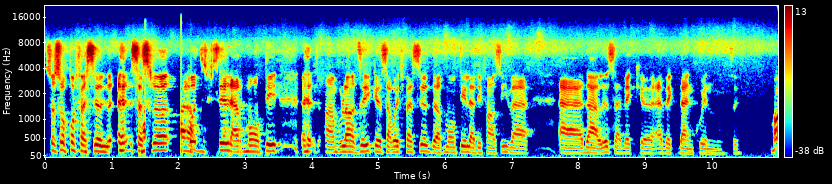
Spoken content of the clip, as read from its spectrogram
ce sera pas facile. Euh, ce sera pas difficile à remonter en voulant dire que ça va être facile de remonter la défensive à, à Dallas avec, avec Dan Quinn. Bon,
